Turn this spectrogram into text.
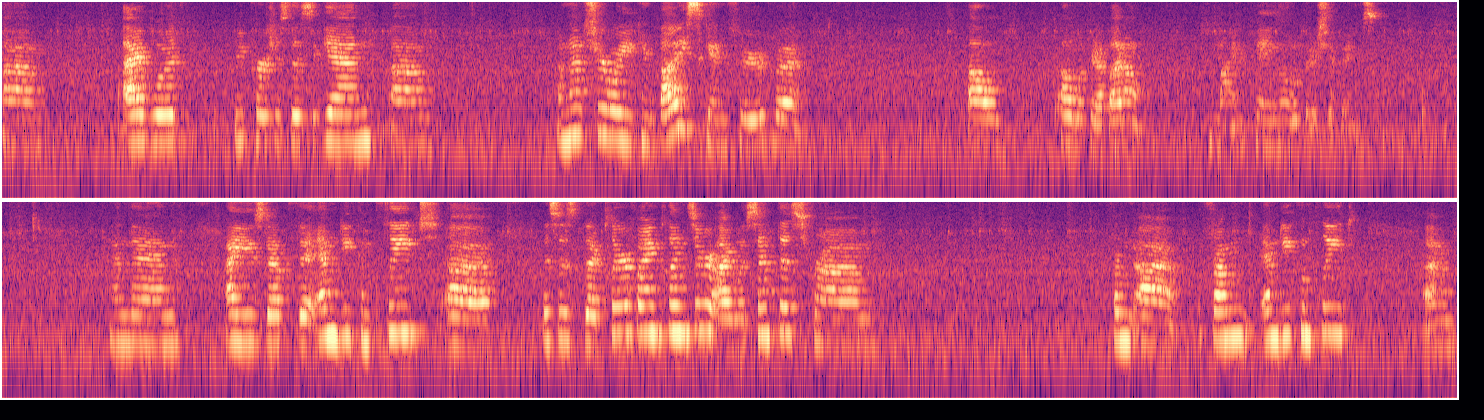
Um, I would repurchase this again. Um, I'm not sure where you can buy skin food, but I'll I'll look it up. I don't mind paying a little bit of shipping. So. And then I used up the MD Complete. Uh, this is the clarifying cleanser. I was sent this from from uh, from MD Complete um,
